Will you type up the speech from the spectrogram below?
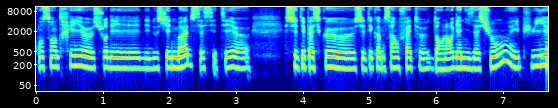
concentrée euh, sur des, des, dossiers de mode. Ça c'était euh, c'était parce que c'était comme ça en fait dans l'organisation. Et puis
